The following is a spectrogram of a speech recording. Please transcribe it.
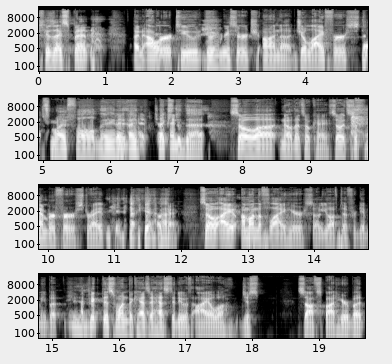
Because I spent an hour or two doing research on uh, July 1st. That's my fault, Nate. And- I, I texted and- that. So, uh, no, that's okay. So it's September 1st, right? yeah. Okay. So I, I'm on the fly here, so you'll have to forgive me. But Yeah. I picked this one because it has to do with Iowa. Just soft spot here. But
